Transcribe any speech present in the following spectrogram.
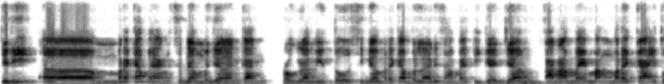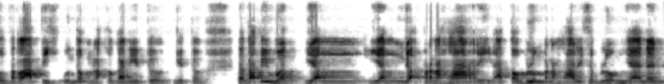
Jadi um, mereka yang sedang menjalankan program itu sehingga mereka berlari sampai tiga jam karena memang mereka itu terlatih untuk melakukan itu gitu. Tetapi buat yang yang nggak pernah lari atau belum pernah lari sebelumnya dan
